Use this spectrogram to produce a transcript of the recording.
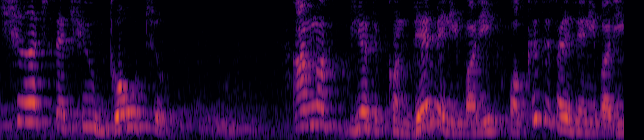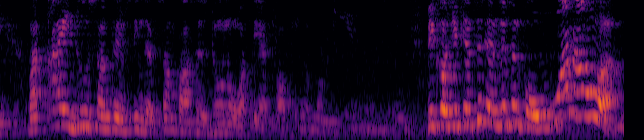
church that you go to. I'm not here to condemn anybody or criticize anybody, but I do sometimes think that some pastors don't know what they are talking about. Because you can sit and listen for one hour.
